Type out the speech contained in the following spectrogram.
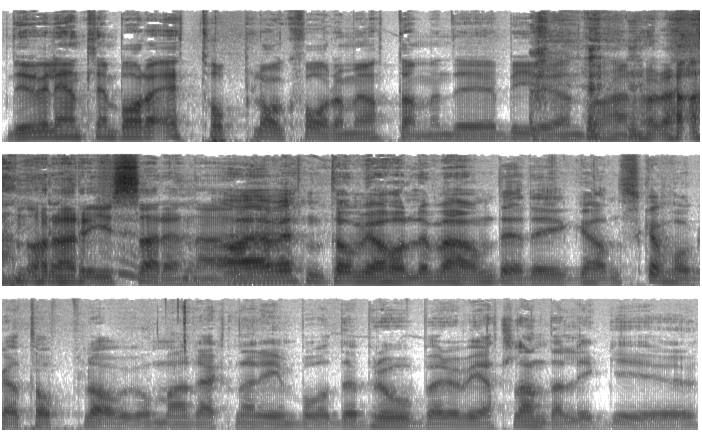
det är väl egentligen bara ett topplag kvar att möta, men det blir ju ändå här några, några rysare när... Ja, jag vet inte om jag håller med om det. Det är ganska många topplag om man räknar in både Broberg och Vetlanda ligger ju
